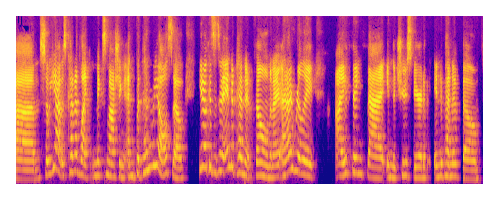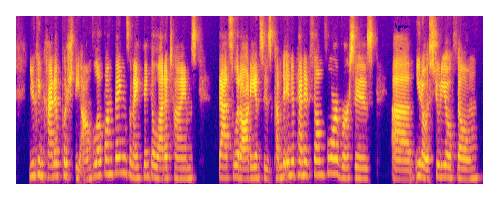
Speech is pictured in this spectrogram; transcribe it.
um, so yeah, it was kind of like mix mashing. And but then we also, you know, because it's an independent film, and I and I really I think that in the true spirit of independent film, you can kind of push the envelope on things. And I think a lot of times that's what audiences come to independent film for versus um, you know, a studio film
